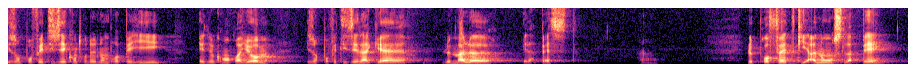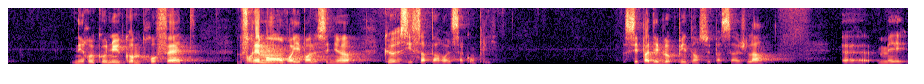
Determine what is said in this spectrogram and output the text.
ils ont prophétisé contre de nombreux pays et de grands royaumes. Ils ont prophétisé la guerre, le malheur et la peste. Hein. Le prophète qui annonce la paix n'est reconnu comme prophète vraiment envoyé par le Seigneur que si sa parole s'accomplit. Ce n'est pas développé dans ce passage-là, euh, mais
